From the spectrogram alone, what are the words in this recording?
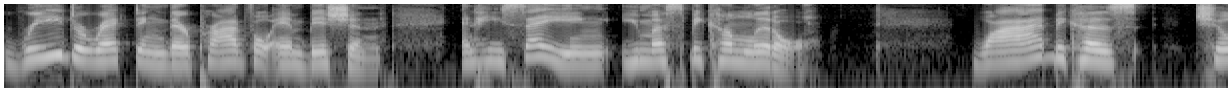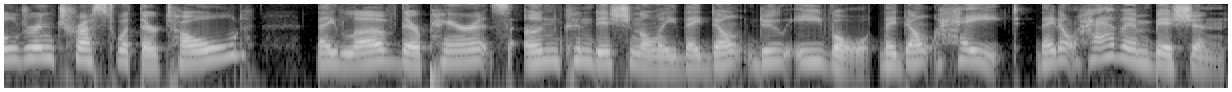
redirecting their prideful ambition, and he's saying, You must become little. Why? Because children trust what they're told. They love their parents unconditionally. They don't do evil. They don't hate. They don't have ambition.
